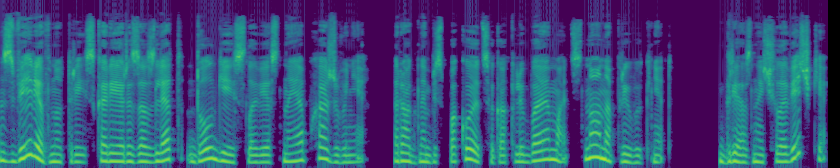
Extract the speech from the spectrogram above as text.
Зверя внутри скорее разозлят долгие словесные обхаживания. Рагна беспокоится, как любая мать, но она привыкнет. «Грязные человечки?»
